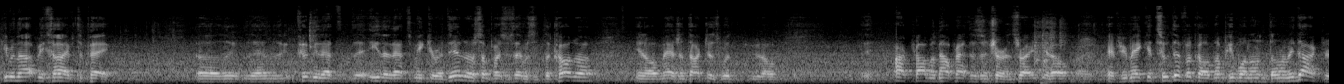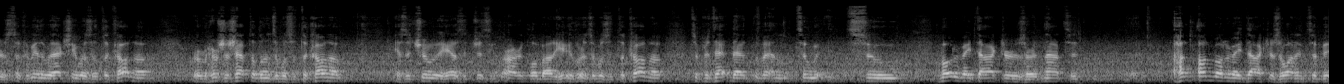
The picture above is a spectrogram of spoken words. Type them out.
he would not be chayiv to pay. Uh, then it could be that the, either that's adin or some person say it was a takana. You know, imagine doctors would you know our problem with malpractice insurance, right? You know, right. if you make it too difficult, then people don't, don't want to be doctors. So it could it actually was a takana. Or Hershel Schachter learns it was a takana. He has a true. He has an interesting article about it. He learns it was a takana to protect that to to motivate doctors or not to un- unmotivated doctors are wanting to be,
